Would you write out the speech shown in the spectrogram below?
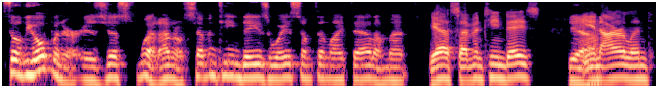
so the opener is just what I don't know, 17 days away, something like that. I'm not. Yeah, 17 days. Yeah, in Ireland.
